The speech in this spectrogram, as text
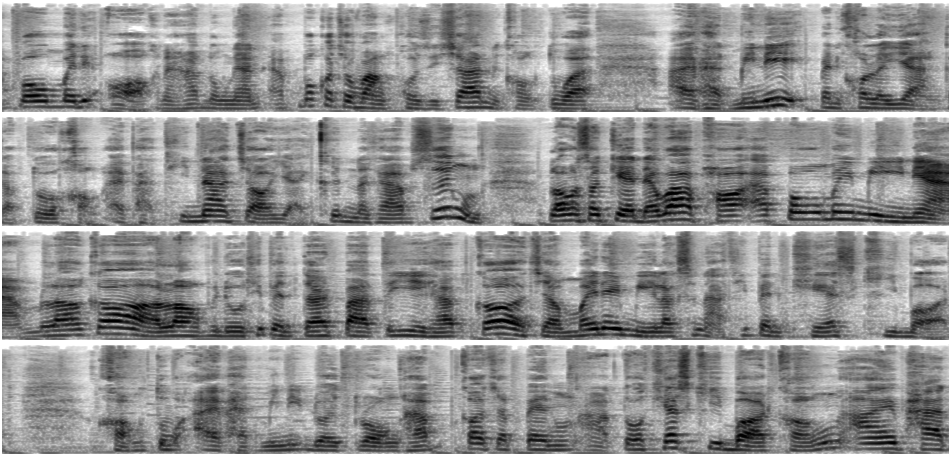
Apple ไม่ได้ออกนะครับ ตรงนั้น Apple ก็จะวาง position ของตัว iPad mini เป็นคนละอย่างกับตัวของ iPad ที่หน้าจอใหญ่ขึ้นนะครับ ซึ่งลองสังเกตได้ว่าพอ Apple ไม่มีเนี่ย แล้วก็ลองไปดูที่เป็น third party ครับ ก็จะไม่ได้มีลักษณะที่เป็นเคสคีย์บอร์ด ของตัว iPad mini โดยตรงครับ ก็จะเป็นตัวเคสคีย์บอร์ดของ iPad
